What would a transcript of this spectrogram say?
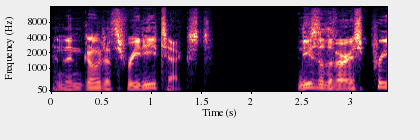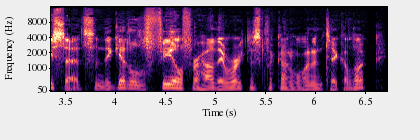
and then go to 3D Text. And these are the various presets, and to get a little feel for how they work, just click on one and take a look.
